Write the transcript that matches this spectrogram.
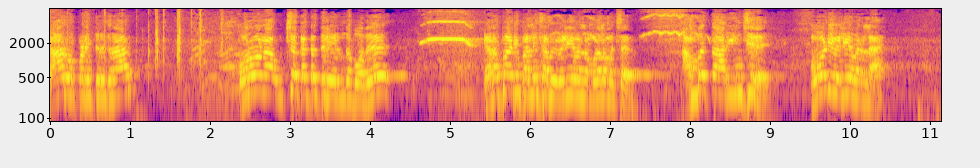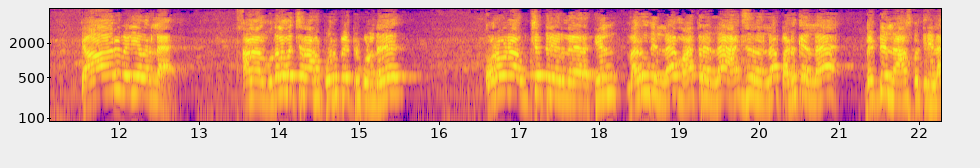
யார் ஒப்படைத்திருக்கிறார்? கொரோனா உச்சகட்டத்தில் இருந்தபோது எடப்பாடி பழனிசாமி வெளியே வரல முதலமைச்சர். 56 இன்ச்சு மோடி வெளியே வரல. யாரும் வெளியே வரல. ஆனால் முதலமைச்சராக பொறுப்பேற்றுக் கொண்டு கொரோனா உச்சத்தில் இருந்த நேரத்தில் மருந்து இல்ல மாத்திரை இல்ல ஆக்சிஜன் இல்ல படுக்கை இல்ல பெட் இல்ல ஆஸ்பத்திரியில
